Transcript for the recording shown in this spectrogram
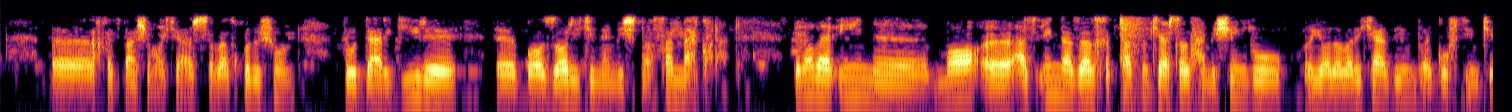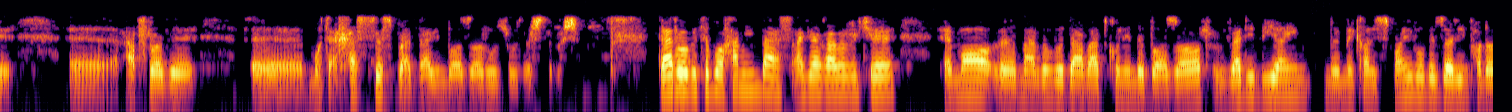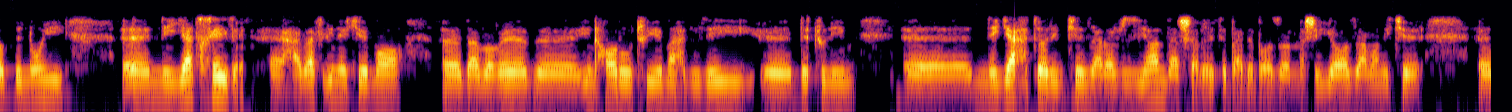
خدمت شما که از شود خودشون رو درگیر بازاری که نمی‌شناسن نکنن. بنابراین ما از این نظر خدمتتون که ارشاد همیشه این رو یادآوری کردیم و گفتیم که افراد متخصص باید در این بازار حضور داشته باشه در رابطه با همین بحث اگر قراره که ما مردم رو دعوت کنیم به بازار ولی بیایم مکانیسمایی رو بذاریم حالا به نوعی نیت خیره هدف اینه که ما در واقع اینها رو توی محدوده ای بتونیم نگه داریم که ضرر زیان در شرایط بد بازار نشه یا زمانی که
